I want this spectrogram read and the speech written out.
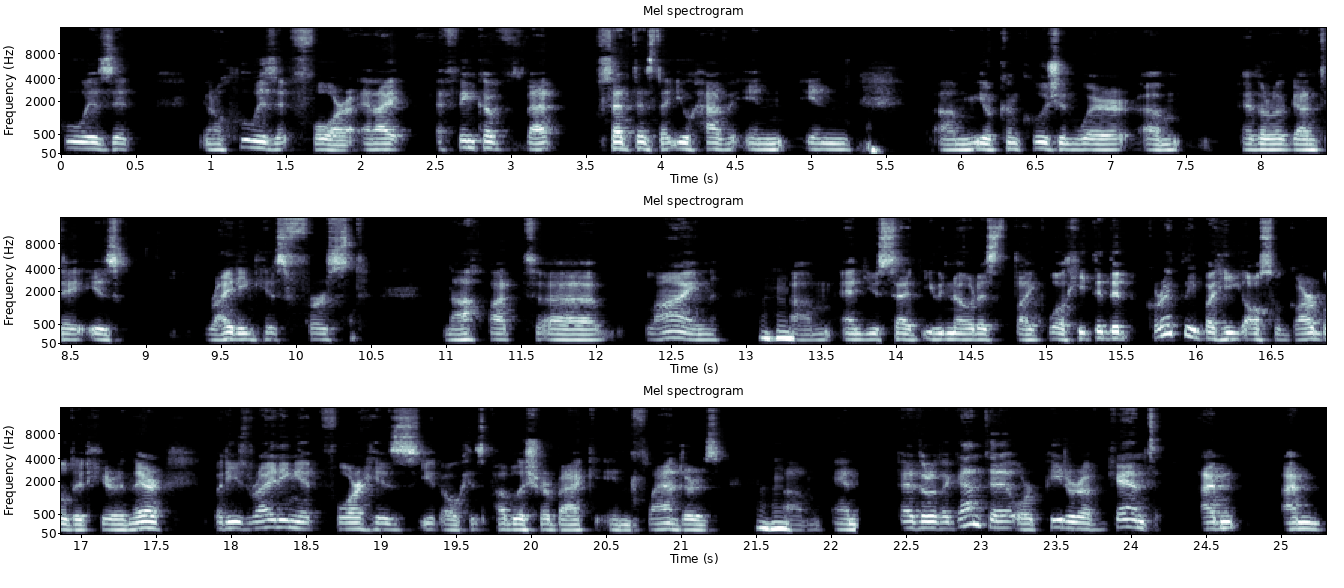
who is it? You know, who is it for? And I, I think of that sentence that you have in in um, your conclusion, where um, Pedro Gante is writing his first Nahuatl uh, line. Mm-hmm. Um, and you said you noticed like well he did it correctly but he also garbled it here and there but he's writing it for his you know his publisher back in flanders mm-hmm. um, and Pedro de Gante or Peter of Ghent, I'm I'm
